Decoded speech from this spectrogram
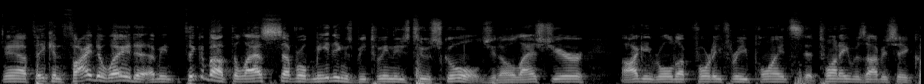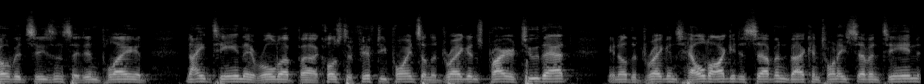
Yeah, if they can find a way to, I mean, think about the last several meetings between these two schools. You know, last year Augie rolled up 43 points. At 20 was obviously a COVID season, so they didn't play. At 19, they rolled up uh, close to 50 points on the Dragons. Prior to that, you know, the Dragons held Augie to seven back in 2017.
